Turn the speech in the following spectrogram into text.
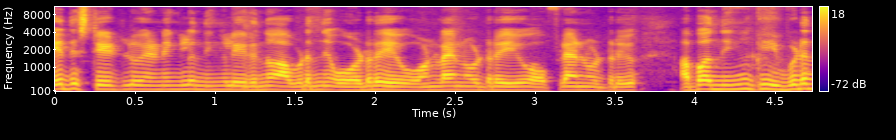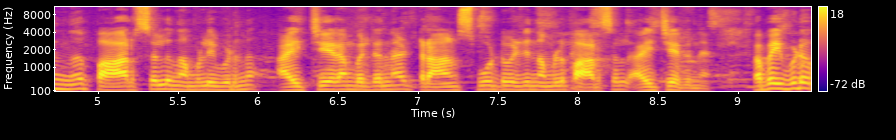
ഏത് സ്റ്റേറ്റിൽ വേണമെങ്കിലും നിങ്ങൾ ഇരുന്നോ അവിടുന്ന് ഓർഡർ ചെയ്യുമോ ഓൺലൈൻ ഓർഡർ ചെയ്യുമോ ഓഫ്ലൈൻ ഓർഡർ ചെയ്യോ അപ്പോൾ നിങ്ങൾക്ക് ഇവിടുന്ന് പാർസൽ നമ്മൾ ഇവിടുന്ന് അയച്ചു തരാൻ പറ്റുന്ന ട്രാൻസ്പോർട്ട് വഴി നമ്മൾ പാർസൽ അയച്ചു തരുന്നത് അപ്പോൾ ഇവിടെ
